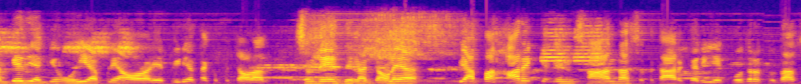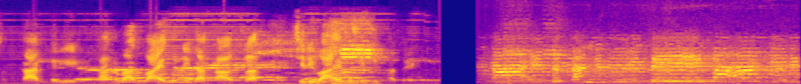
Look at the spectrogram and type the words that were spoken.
ਅੱਗੇ ਦੀ ਅੱਗੇ ਉਹੀ ਆਪਣੀ ਆਉਣ ਵਾਲੀਆਂ ਪੀੜ੍ਹੀਆਂ ਤੱਕ ਪਹੁੰਚਾਉਣਾ ਸੰਦੇਸ਼ ਦੇਣਾ ਚਾਹੁੰਦੇ ਆ ਵੀ ਆਪਾਂ ਹਰ ਇੱਕ ਇਨਸਾਨ ਦਾ ਸਤਿਕਾਰ ਕਰੀਏ, ਕੁਦਰਤ ਦਾ ਸਤਿਕਾਰ ਕਰੀਏ। ਧੰਨਵਾਦ, ਵਾਹਿਗੁਰੂ ਜੀ ਦਾ ਖਾਲਸਾ, ਸ੍ਰੀ ਵਾਹਿਗੁਰੂ ਜੀ ਕੀ ਫਤਿਹ। ਸਾਹਿਬ ਤਨ ਗੁਰਤੀ ਬਹਾਦਰ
